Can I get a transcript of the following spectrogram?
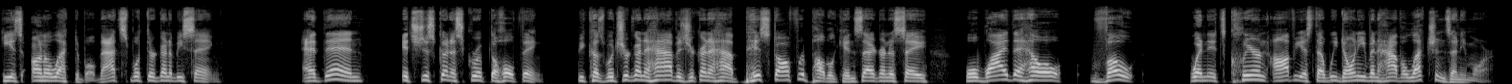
He is unelectable. That's what they're going to be saying. And then it's just going to screw up the whole thing because what you're going to have is you're going to have pissed off Republicans that are going to say, well, why the hell vote when it's clear and obvious that we don't even have elections anymore?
